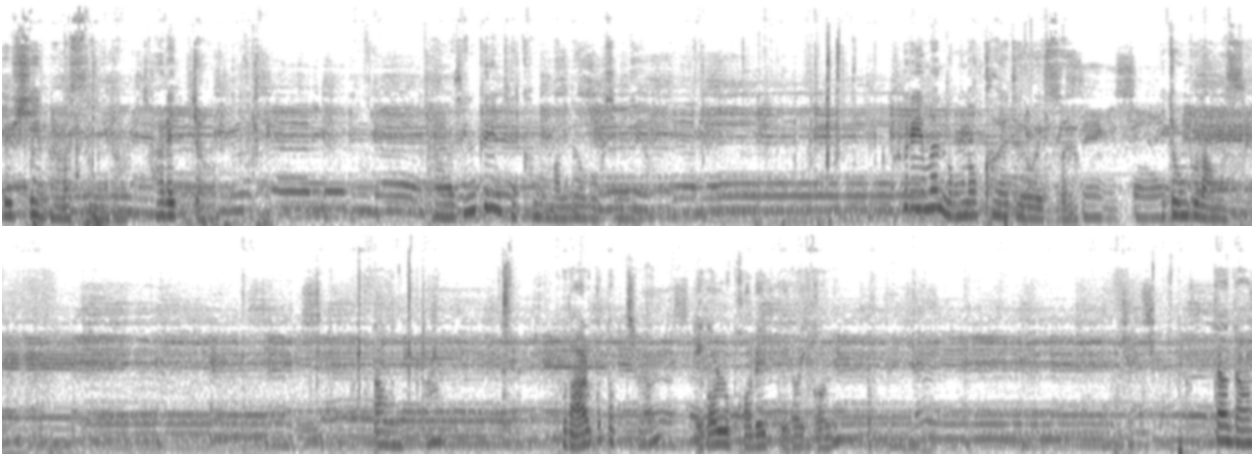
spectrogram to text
열심히 발랐습니다. 잘했죠? 다음에 생크림 케이크 한번 만들어 보겠습니다. 크림은 넉넉하게 들어있어요. 이 정도 남았어요. 아까우니까 더 나을 것도 없지만 이걸로 버릴게요 이거는 짜잔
